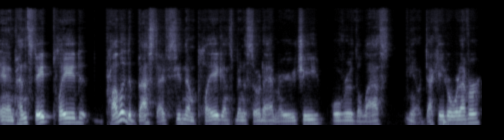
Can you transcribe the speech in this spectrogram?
And Penn State played probably the best I've seen them play against Minnesota at Mariucci over the last, you know, decade or whatever.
